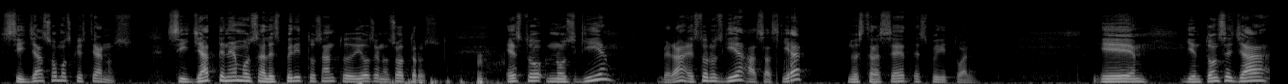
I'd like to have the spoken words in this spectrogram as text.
si ya somos cristianos, si ya tenemos al Espíritu Santo de Dios en nosotros, esto nos guía ¿verdad? Esto nos guía a saciar nuestra sed espiritual. Y entonces ya,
